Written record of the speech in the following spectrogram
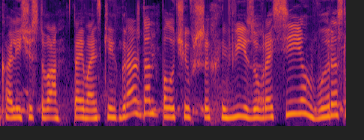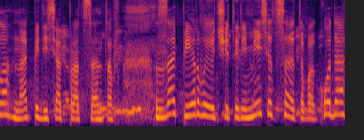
количество тайваньских граждан, получивших визу в Россию, выросло на 50%. За первые четыре месяца этого года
